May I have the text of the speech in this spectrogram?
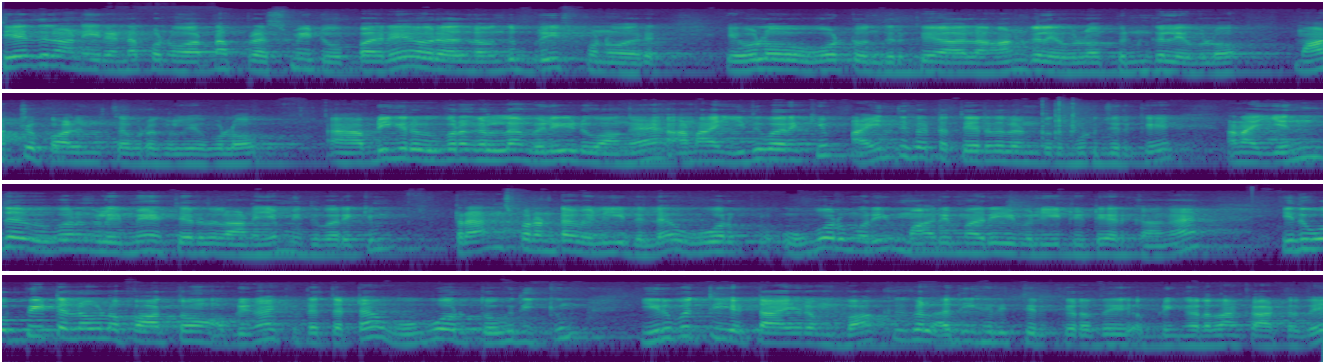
தேர்தல் ஆணையர் என்ன பண்ணுவார்னா ப்ரெஸ் மீட் வைப்பார். அவர் அதில் வந்து ப்ரீஃப் பண்ணுவார். எவ்வளோ ஓட்டு வந்திருக்கு அதில் ஆண்கள் எவ்வளோ பெண்கள் எவ்வளோ மாற்றுப் பாலினத்தவர்கள் எவ்வளோ அப்படிங்கிற விவரங்கள்லாம் வெளியிடுவாங்க. ஆனால் இது வரைக்கும் ஐந்து கட்ட தேர்தல் என்பது முடிஞ்சிருக்கு. ஆனால் எந்த விவரங்களையுமே தேர்தல் ஆணையம் இது வரைக்கும் டிரான்ஸ்பரண்ட்டாக வெளியிடலை. ஒவ்வொரு ஒவ்வொரு முறையும் மாறி மாறி வெளியிட்டுகிட்டே இருக்காங்க. இது ஒப்பீட்டளவில் பார்த்தோம் அப்படின்னா கிட்டத்தட்ட ஒவ்வொரு தொகுதிக்கும் இருபத்தி எட்டாயிரம் வாக்குகள் அதிகரித்திருக்கிறது அப்படிங்கிறதான் காட்டுது.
